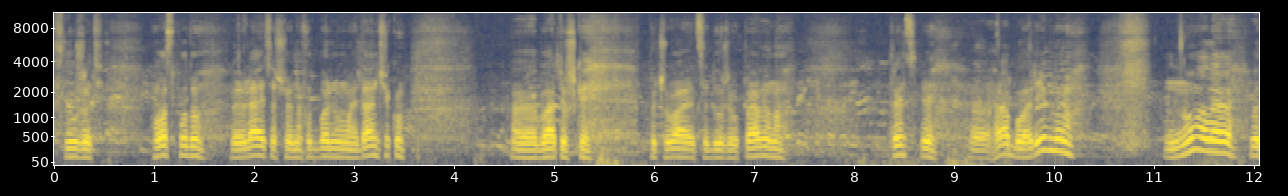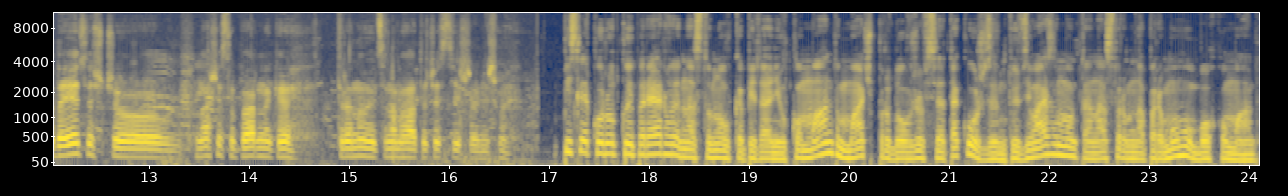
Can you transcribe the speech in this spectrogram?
служать Господу. Виявляється, що на футбольному майданчику е, батюшки почуваються дуже впевнено. В принципі, е, гра була рівною, ну але видається, що наші суперники тренуються набагато частіше, ніж ми. Після короткої перерви настанов капітанів команд матч продовжився також з ентузіазмом та настроєм на перемогу обох команд.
